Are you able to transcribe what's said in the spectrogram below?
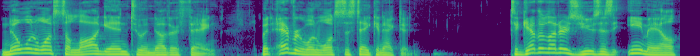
No one wants to log in to another thing, but everyone wants to stay connected. Together Letters uses email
